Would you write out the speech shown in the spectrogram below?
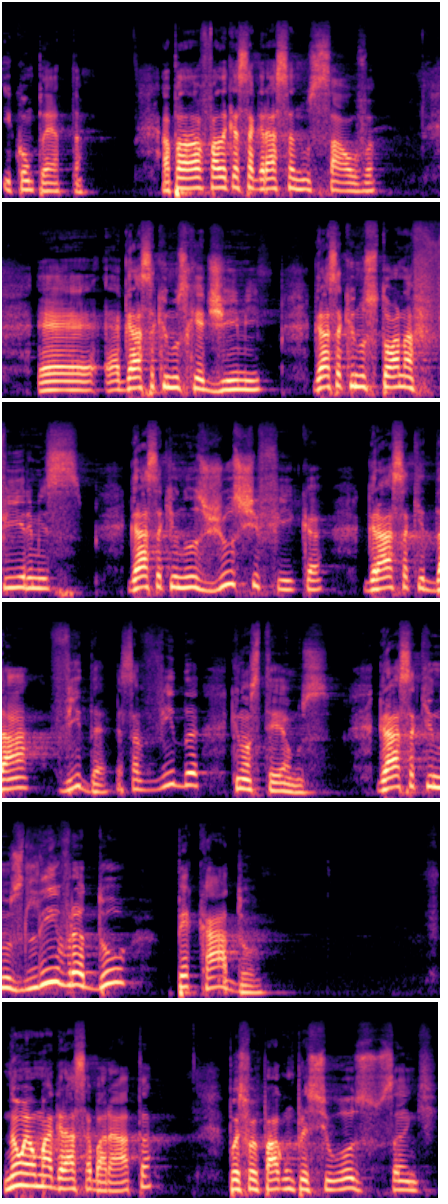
e completa. A palavra fala que essa graça nos salva, é, é a graça que nos redime, graça que nos torna firmes, graça que nos justifica, graça que dá vida, essa vida que nós temos. graça que nos livra do pecado. Não é uma graça barata, pois foi pago um precioso sangue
